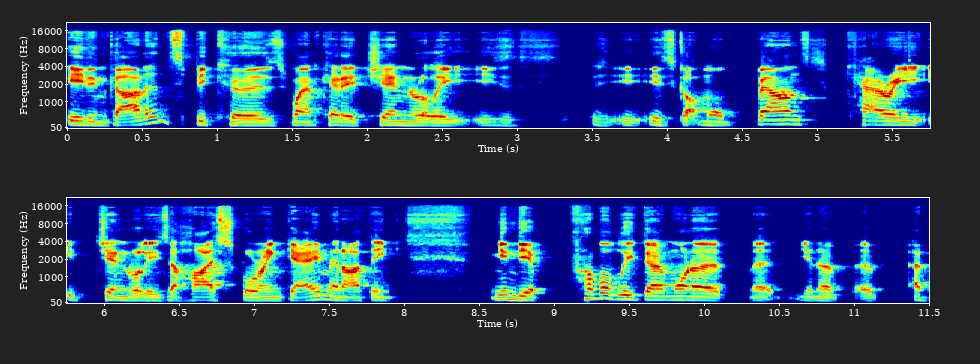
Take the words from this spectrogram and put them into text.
Eden Gardens because Wankhede generally is is got more bounce carry. It generally is a high scoring game, and I think India probably don't want to, uh, you know, a, a,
